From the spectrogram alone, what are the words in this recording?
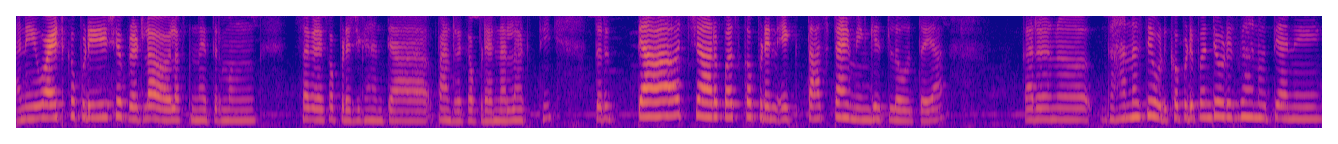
आणि व्हाईट कपडे सेपरेट लावावे लागतात नाहीतर मग सगळ्या कपड्याची घाण त्या पांढऱ्या कपड्यांना लागती. तर त्या चार पाच कपड्यांनी एक तास टायमिंग घेतलं होतं या. कारण घाणच तेवढी कपडे पण तेवढीच घाण होते आणि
